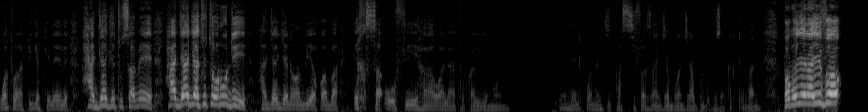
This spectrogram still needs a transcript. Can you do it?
watu wanapiga kelele hajaji tusamee hajaji hatutorudi. Hajaji anawambia kwamba ikhsau fiha wala tukallimun. Yani alikuwa anajipa sifa za ajabu ajabu ndugu za katika imani. Pamoja na hivyo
